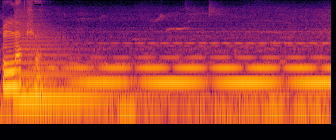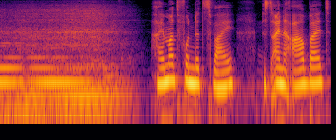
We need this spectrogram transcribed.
Blöcke. Heimatfunde 2 ist eine Arbeit,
